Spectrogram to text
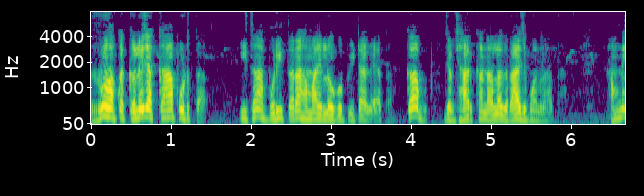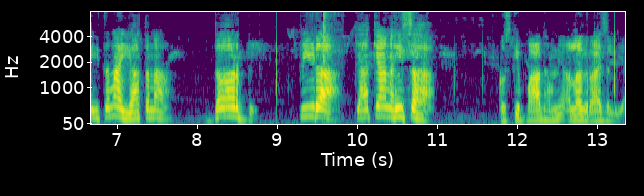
रोह आपका कलेजा काँप उठता। इतना बुरी तरह हमारे लोगों को पीटा गया था। कब? जब झारखंड अलग राज्य बन रहा था। हमने इतना यातना, दर्द, पीड़ा क्या क्या नहीं सहा। उसके बाद हमने अलग राज लिया।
